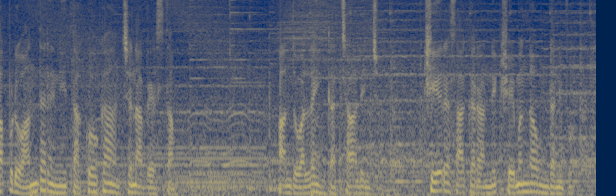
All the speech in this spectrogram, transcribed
అప్పుడు అందరినీ తక్కువగా అంచనా వేస్తాం. అందువల్ల ఇంకా చాలించు. క్షీరసాగరాన్ని క్షేమంగా ఉండనివ్వు.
